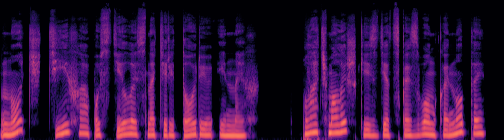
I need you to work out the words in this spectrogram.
Ночь тихо опустилась на территорию иных. Плач малышки с детской звонкой нотой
